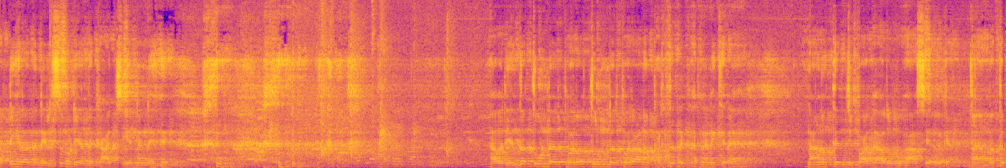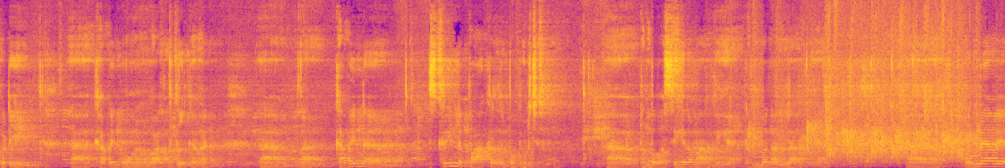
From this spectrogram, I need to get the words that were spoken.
அப்படிங்கிற அந்த நெல்சனுடைய அந்த காட்சி என்னன்னு அவர் எந்த தூணில் இருப்பாரோ துரும்பில் இருப்பாரோ ஆனால் படத்தில் இருக்காருன்னு நினைக்கிறேன். நானும் தெரிஞ்சு பார்க்க ஆர்வம் ஆசையாக இருக்கேன். மற்றபடி கவின் உங்கள் வாழ்த்துக்கள் கவின். கவினை கவின் ஸ்க்ரீனில் பார்க்குறது ரொம்ப பிடிச்சிருக்கு. ரொம்ப வசீகரமாக இருக்கீங்க. ரொம்ப நல்லா இருக்கீங்க. உண்மையாகவே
